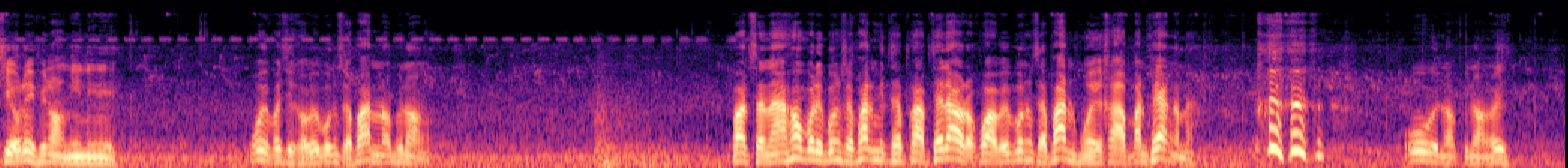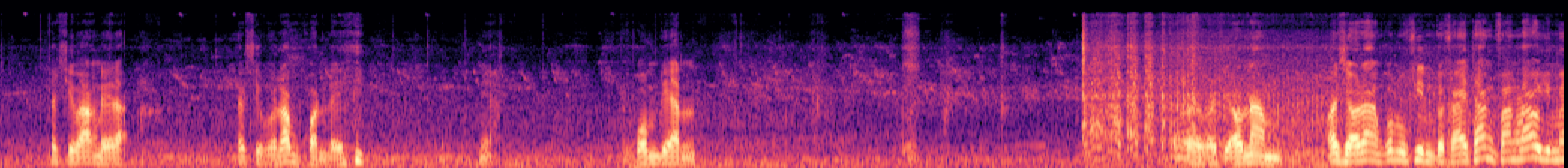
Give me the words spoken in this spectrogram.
เชี่ยวเลยพี่น้องนี่นี่นี่โอ้ยไปสิเขาไปเบิ้งสะพานเนาะพี่น้องวาสนาเขาไปเบิ้งสะพานมิตรภาพไทยดาวดอกว่าไปเบิ้งสะพานห้วยขาบบันแพงกันนะโอ้ยเนาะพี่น้องเอ้ยจักสิวางได้ละจักสิไปร่ำก่อนได้เนี่ยพรมเดียนโอ้ยว่าสิเอาน้ำว่าสิเอาน้ำกับลูกชิ้นไปขายทั้งฟังเล่าอยู่ไหม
